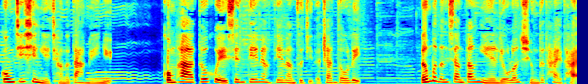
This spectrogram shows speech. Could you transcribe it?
攻击性也强的大美女，恐怕都会先掂量掂量自己的战斗力，能不能像当年刘銮雄的太太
